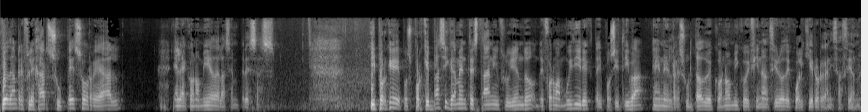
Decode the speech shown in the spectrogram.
puedan reflejar su peso real en la economía de las empresas. ¿Y por qué? Pues porque básicamente están influyendo de forma muy directa y positiva en el resultado económico y financiero de cualquier organización.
